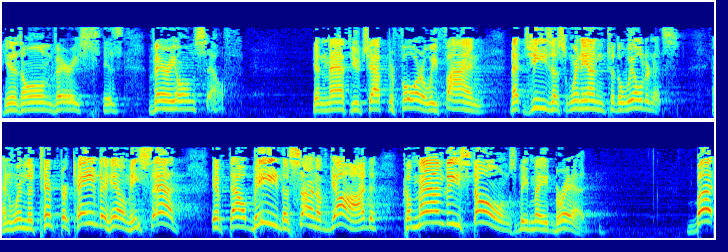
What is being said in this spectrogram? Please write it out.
his own very, his very own self. In Matthew chapter 4, we find that Jesus went into the wilderness. And when the tempter came to him, he said, if thou be the son of God, command these stones be made bread. But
